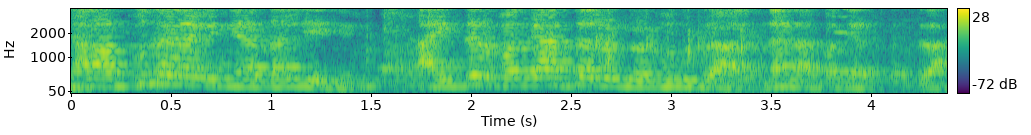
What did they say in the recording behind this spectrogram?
చాలా అద్భుతమైన విన్యాసాలు చేసింది ఆ ఇద్దరు బంగారు తల్లులు ముందుకు రావాలి. నా బంగారు తల్లి రా.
